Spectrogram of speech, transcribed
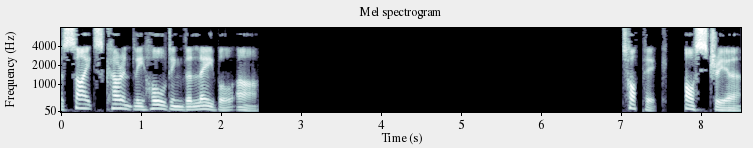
The sites currently holding the label are Austria.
